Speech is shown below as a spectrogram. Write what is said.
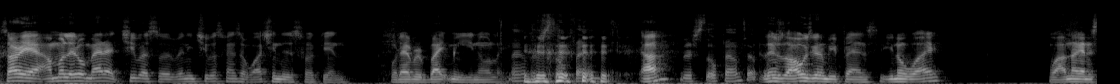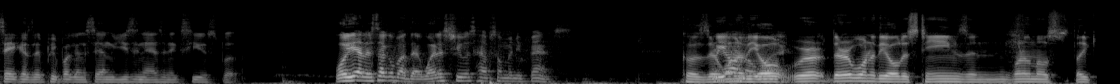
sorry, I'm a little mad at Chivas. So if any Chivas fans are watching this, fucking whatever, bite me. You know, like, Nah, there's still fans. huh? There's still fans out there. There's always gonna be fans. You know why? Well, I'm not gonna say because the people are gonna say I'm using it as an excuse, but. Well, yeah, let's talk about that. Why does Chivas have so many fans? Because they're We one of the old. We're they're one of the oldest teams and one of the most like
